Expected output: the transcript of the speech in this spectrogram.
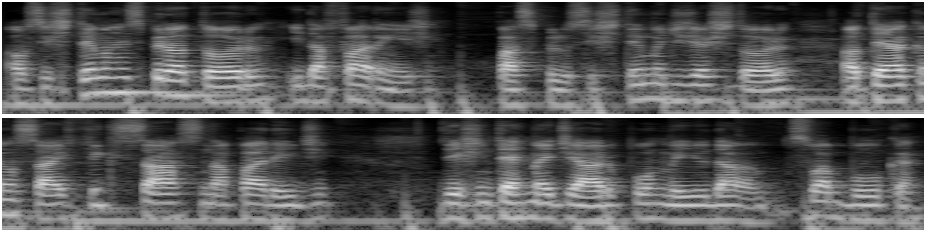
ao sistema respiratório e da faringe, passa pelo sistema digestório até alcançar e fixar-se na parede deste intermediário por meio da sua boca,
